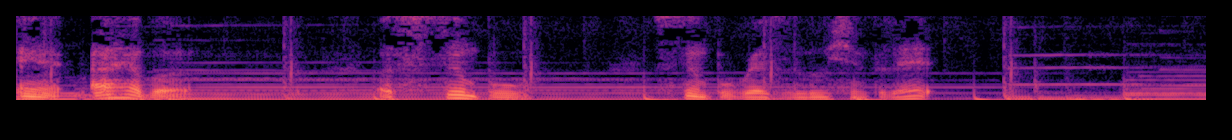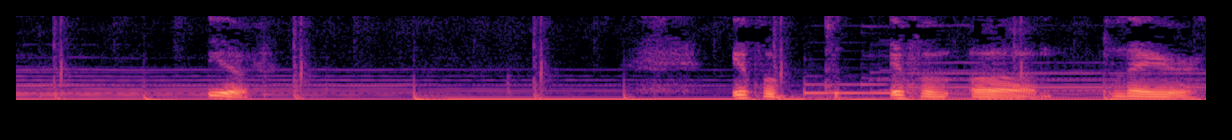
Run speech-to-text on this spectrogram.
And I have a a simple, simple resolution for that. If if a if a uh, player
